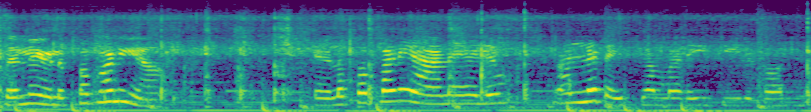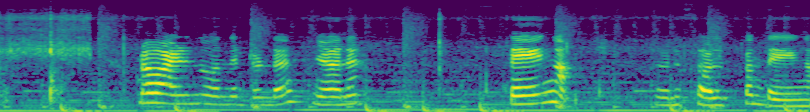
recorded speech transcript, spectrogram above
ഇതെല്ലാം എളുപ്പപ്പണിയാ? എളുപ്പപ്പണിയാണേലും നല്ല ടേസ്റ്റ് നമ്മുടെ ഈ ചീരത്തോരൻ ഇവിടെ വഴന്നു വന്നിട്ടുണ്ട്. ഞാൻ തേങ്ങ ഒരു സ്വല്പം തേങ്ങ.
